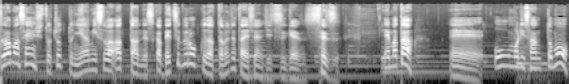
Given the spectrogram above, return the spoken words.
諏訪間選手とちょっとニアミスはあったんですが、別ブロックだったので対戦実現せず、え、また、えー、大森さんとも、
